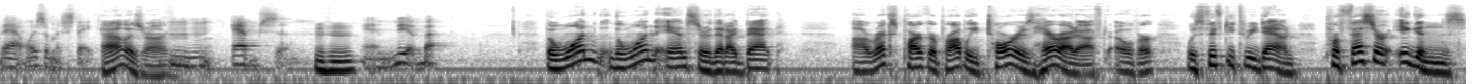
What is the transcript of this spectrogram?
that was a mistake. I was wrong. hmm Epson Mm-hmm. and nib. The one, the one answer that I bet uh, Rex Parker probably tore his hair out after, over was 53 down. Professor Iggins,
